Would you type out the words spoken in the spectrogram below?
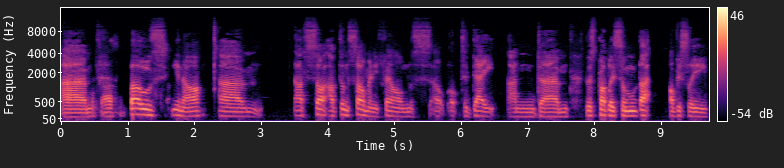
Um, awesome. Bose, you know, um, I've so I've done so many films up, up to date, and um, there's probably some that obviously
